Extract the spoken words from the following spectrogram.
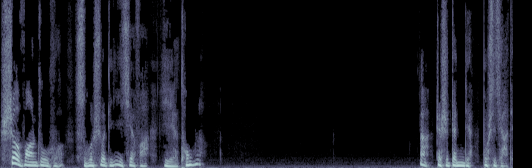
十方诸佛所说的一切法也通了。啊，这是真的，不是假的，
